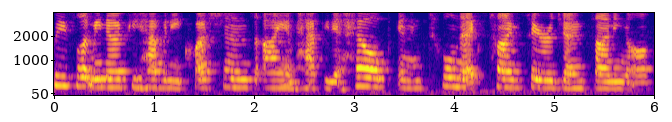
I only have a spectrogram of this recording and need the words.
please let me know if you have any questions. I am happy to help. And until next time, Sara Jones signing off.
